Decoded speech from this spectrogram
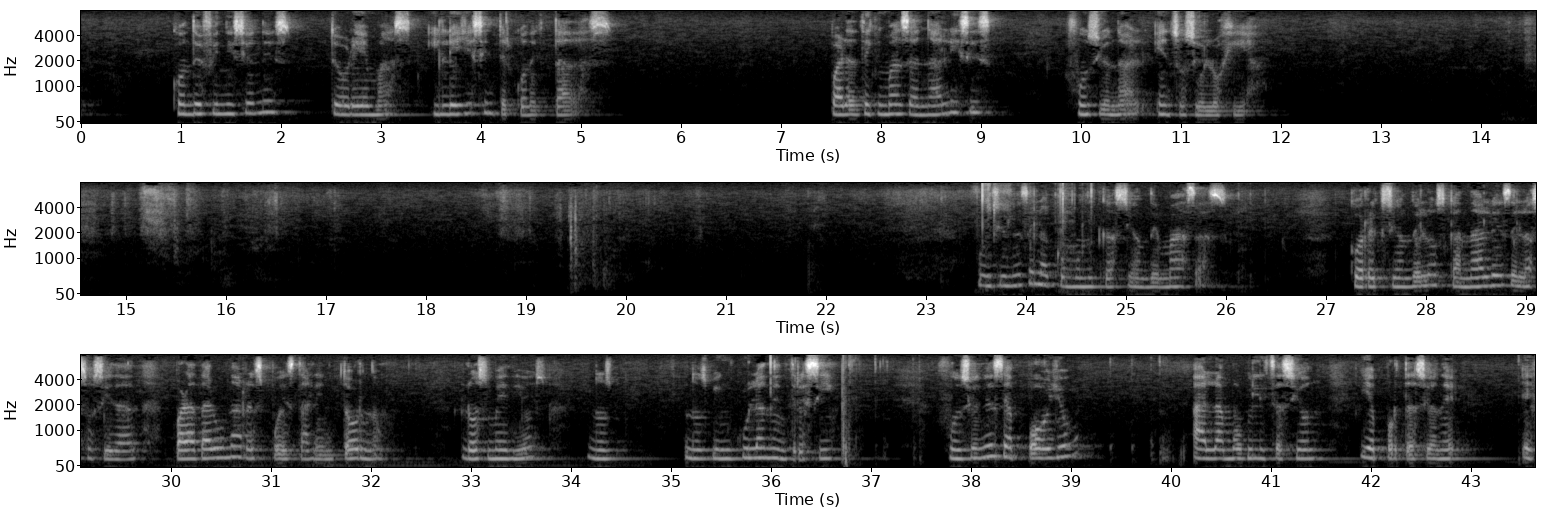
con definiciones, teoremas y leyes interconectadas. Paradigmas de análisis funcional en sociología. Funciones de la comunicación de masas. Corrección de los canales de la sociedad para dar una respuesta al entorno. Los medios nos, nos vinculan entre sí. Funciones de apoyo a la movilización y aportación e,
